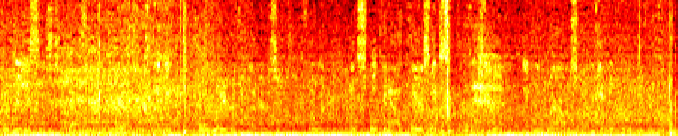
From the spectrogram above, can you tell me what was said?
But really, since 2009, 2010, a whole layer of players have come forward and spoken out. Players like Steve Fujita, the Cleveland Browns, Michael Irvin.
